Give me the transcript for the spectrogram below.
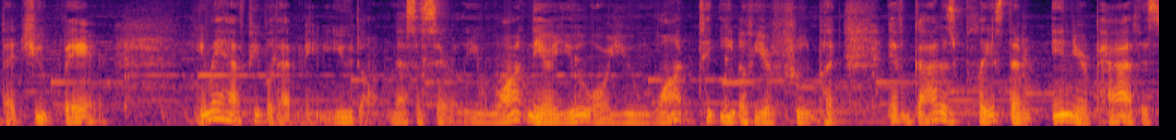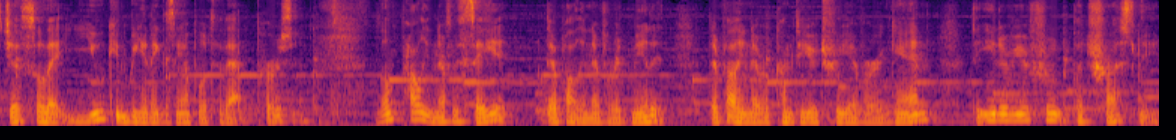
that you bear. You may have people that maybe you don't necessarily want near you or you want to eat of your fruit, but if God has placed them in your path, it's just so that you can be an example to that person. They'll probably never say it, they'll probably never admit it, they'll probably never come to your tree ever again to eat of your fruit, but trust me,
